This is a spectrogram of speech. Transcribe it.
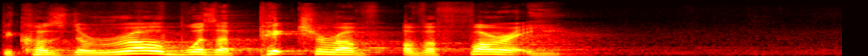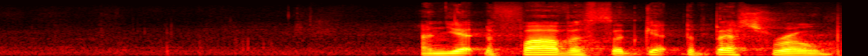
because the robe was a picture of, of authority. And yet the father said, Get the best robe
